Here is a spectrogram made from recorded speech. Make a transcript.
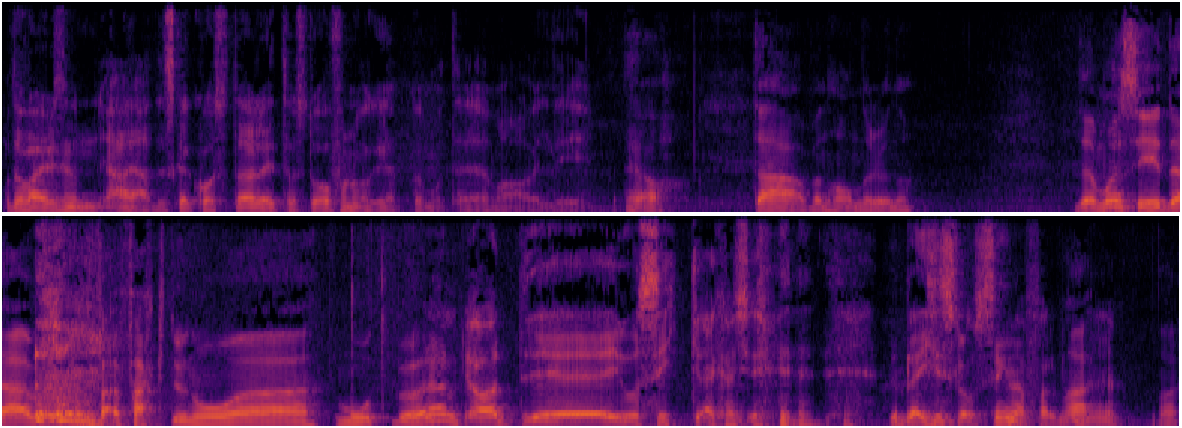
Og da var jeg sånn Ja, ja, det skal koste litt å stå for noe. på en måte. Det var veldig Ja. Dæven han, Rune. Det må jeg si. Det er, vel, fikk du noe uh, motbør, eller? Ja, det er jo sikkert Jeg kan ikke Det ble ikke slåssing, i hvert fall. Men, Nei. Nei.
